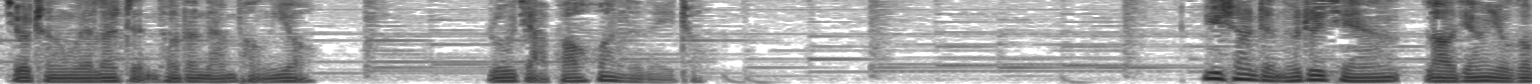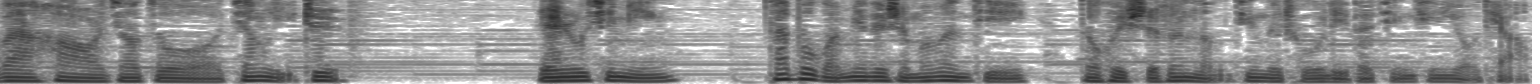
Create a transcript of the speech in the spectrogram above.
就成为了枕头的男朋友，如假包换的那种。遇上枕头之前，老姜有个外号叫做“姜理智”，人如其名，他不管面对什么问题，都会十分冷静的处理的井井有条。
